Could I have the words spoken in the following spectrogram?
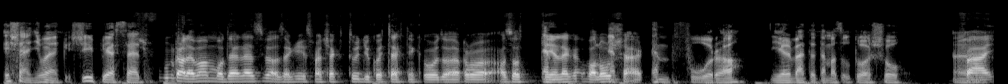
és ennyi, van egy kis GPS-ed, Furra le van modellezve az egész, már csak tudjuk, hogy technika oldalról az ott tényleg a valóság. nem, nem furra, nyilván, tehát nem az utolsó Fáj.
